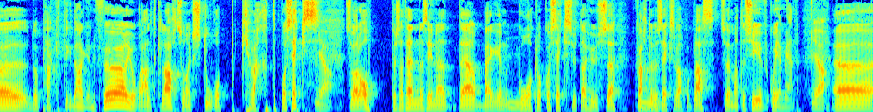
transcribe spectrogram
eh, da pakket jeg dagen før, gjorde alt klart. Så når jeg sto opp kvart på seks, Ja. så var det opp, pussa tennene sine der, bagen, gå klokka seks ut av huset. Kvart over seks være på plass, svømme til syv, gå hjem igjen. Ja. Eh,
